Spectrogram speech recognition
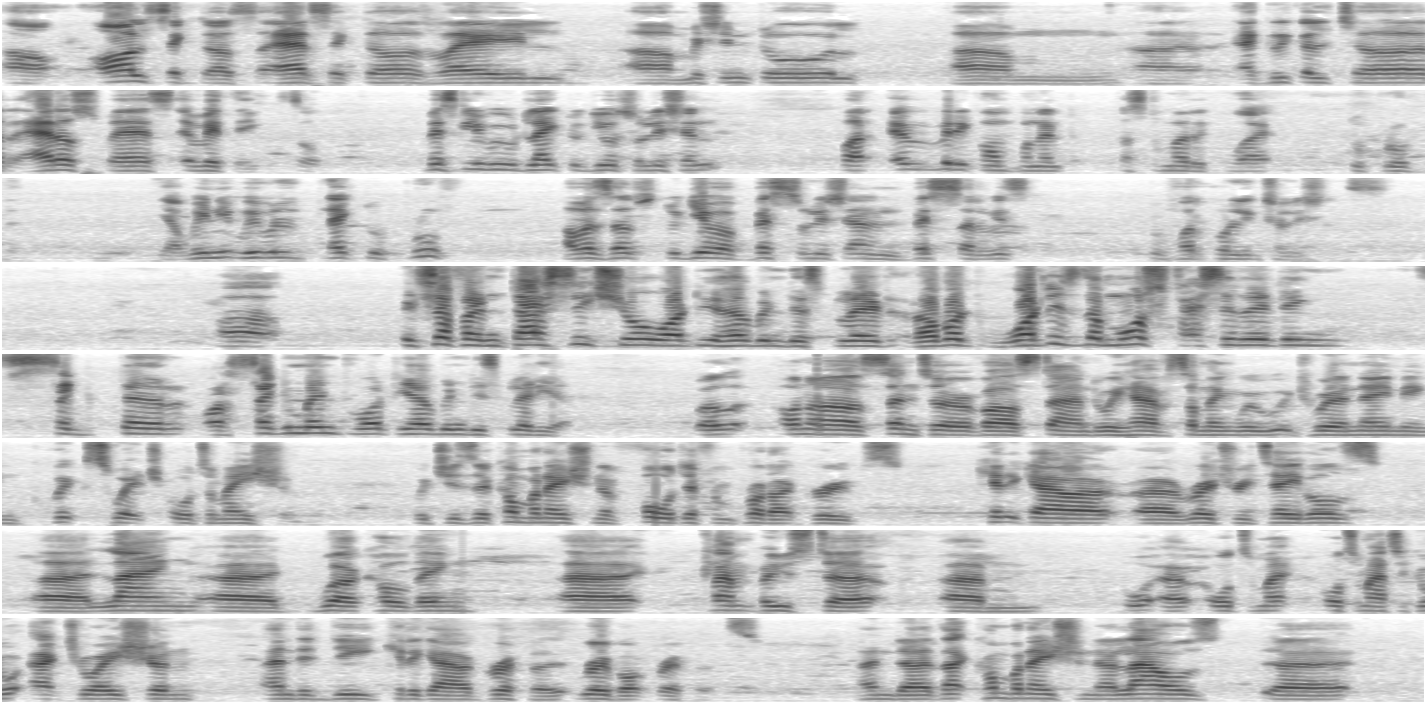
uh, all sectors: air sector, rail, uh, machine tool, um, uh, agriculture, aerospace, everything. So, basically, we would like to give solution for every component customer require to prove that. Yeah, we need, we will like to prove ourselves to give a best solution and best service to for cooling solutions. Uh, it's a fantastic show what you have been displayed. Robert, what is the most fascinating sector or segment what you have been displayed here? Well, on our center of our stand, we have something which we're naming Quick Switch Automation, which is a combination of four different product groups Kitagawa uh, rotary tables, Lang uh, work holding, uh, clamp booster, um, automa automatic actuation, and indeed Kitagawa gripper, robot grippers. And that combination allows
